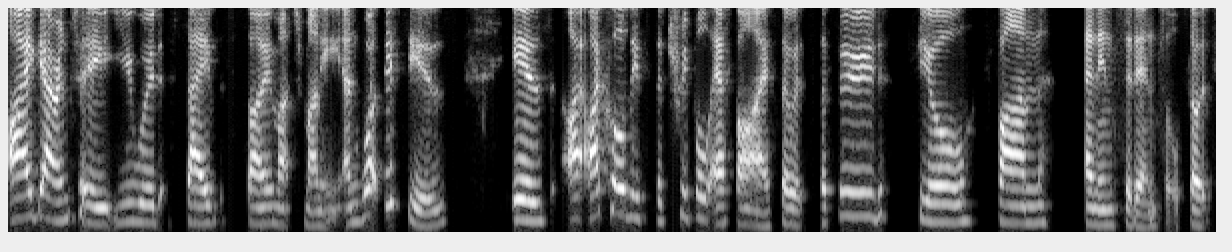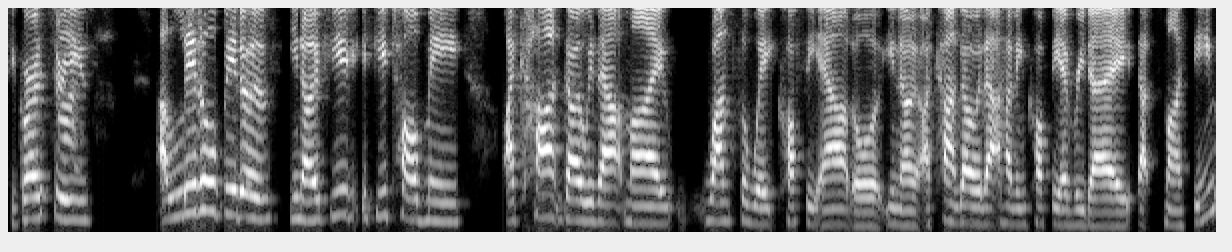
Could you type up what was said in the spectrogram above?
I guarantee you would save so much money. And what this is, is I, I call this the triple FI. So it's the food, fuel, fun, and incidental. So it's your groceries, a little bit of, you know, if you if you told me I can't go without my once a week coffee out or, you know, I can't go without having coffee every day, that's my thing,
